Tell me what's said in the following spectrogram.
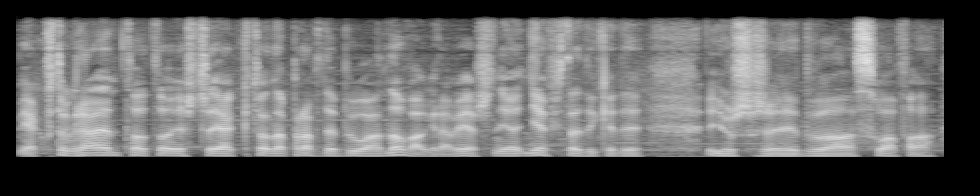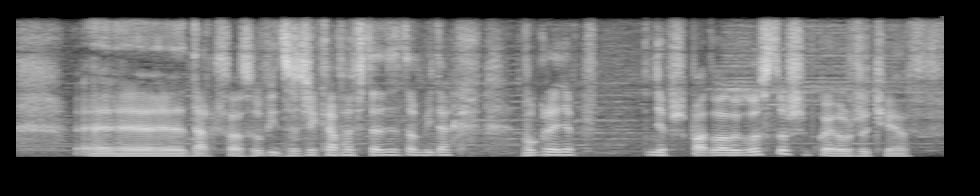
jak w to grałem, to, to jeszcze jak to naprawdę była nowa gra, wiesz, nie, nie wtedy, kiedy już e, była sława e, Dark Soulsów i co ciekawe, wtedy to mi tak w ogóle nie, nie przypadła do gustu, szybko ją rzuciłem w,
